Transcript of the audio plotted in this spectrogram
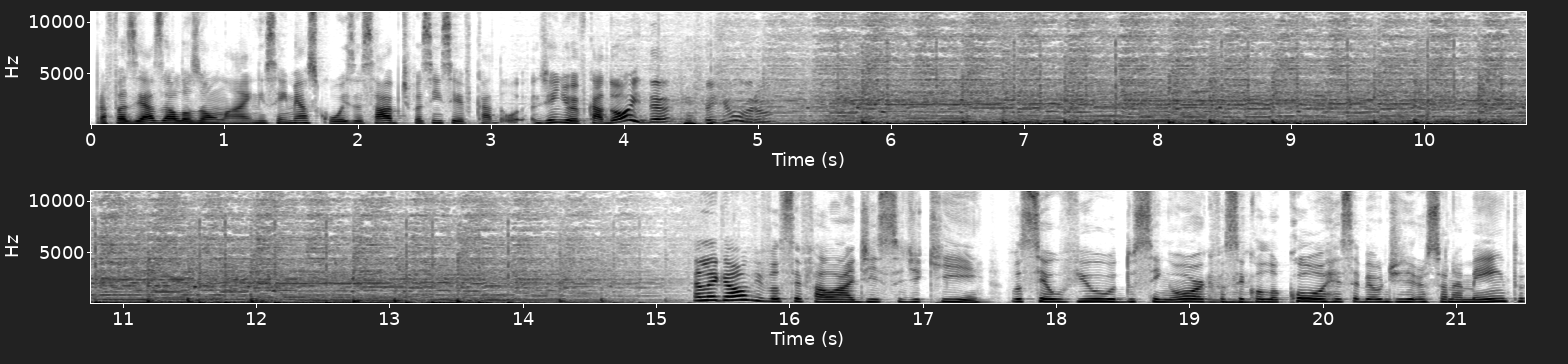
pra fazer as aulas online, sem minhas coisas, sabe? Tipo assim, você ia ficar doida. Gente, eu ia ficar doida, eu juro. Legal ouvir você falar disso, de que você ouviu do Senhor, que Uhum. você colocou, recebeu um direcionamento.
